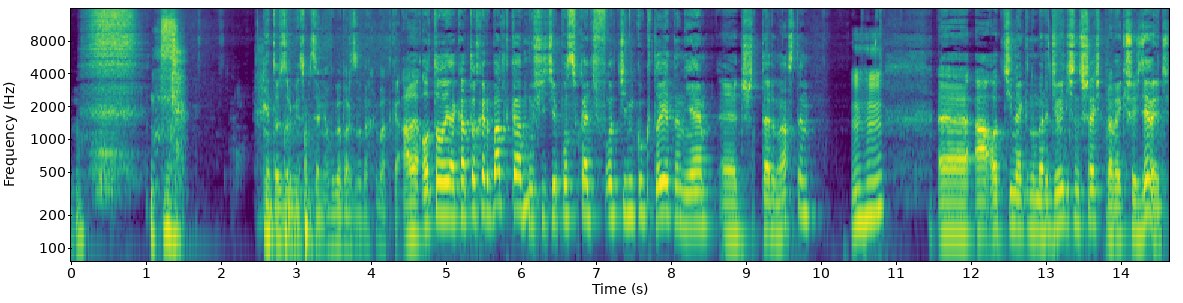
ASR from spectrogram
No. Nie, to już zrobiłem specjalnie, w ogóle bardzo dobra herbatka. Ale oto jaka to herbatka musicie posłuchać w odcinku Kto je ten je 14. Mhm. E, a odcinek numer 96, prawie jak 69.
